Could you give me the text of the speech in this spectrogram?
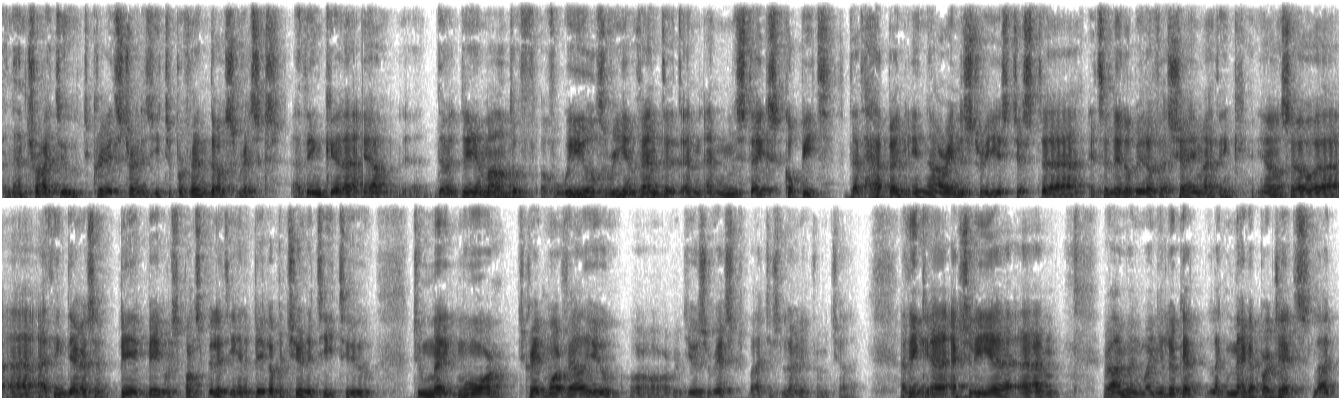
and then try to, to create strategy to prevent those risks. I think, uh, yeah, the, the amount of, of wheels reinvented and, and mistakes copied that happen in our industry is just, uh, it's a little bit of a shame, I think, you know, so, uh, uh I think there's a big, big responsibility and a big opportunity to, to make more, to create more value or, or reduce risk by just learning from each other. I think, uh, actually, uh, um, Rahman, when you look at like mega projects, like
